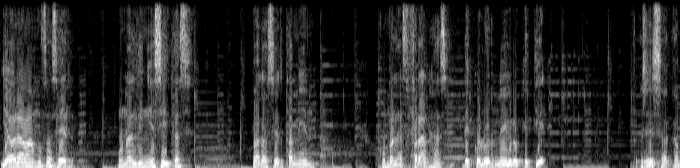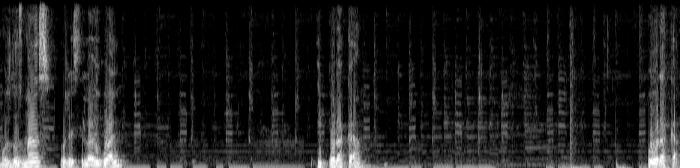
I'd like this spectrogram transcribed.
Y ahora vamos a hacer unas lineecitas para hacer también como las franjas de color negro que tiene. Entonces sacamos dos más por este lado igual. Y por acá. Por acá.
